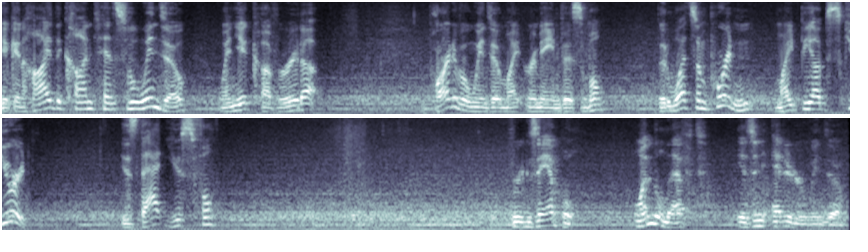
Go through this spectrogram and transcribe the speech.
you can hide the contents of a window when you cover it up. Part of a window might remain visible, but what's important might be obscured. Is that useful? For example, on the left is an editor window.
